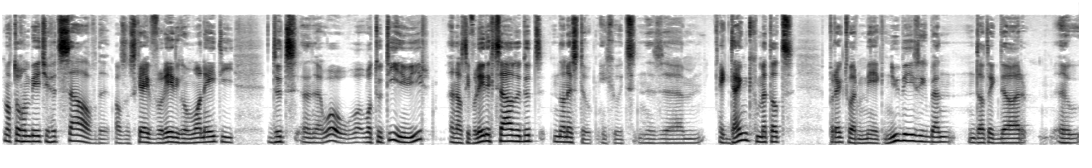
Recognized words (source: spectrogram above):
maar toch een beetje hetzelfde. Als een schrijver volledig een 180 doet en zegt, wow, wat, doet die nu hier? En als hij volledig hetzelfde doet, dan is het ook niet goed. Dus ehm, ik denk met dat project waarmee ik nu bezig ben, dat ik daar een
